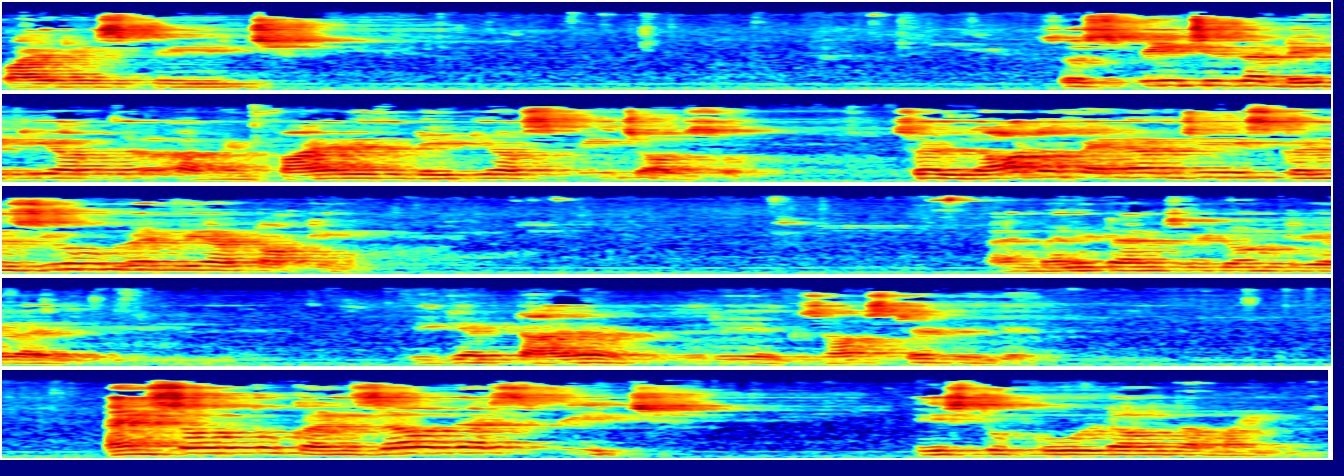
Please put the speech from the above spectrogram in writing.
fiery speech. So speech is the deity of the, I mean, fire is the deity of speech also. So a lot of energy is consumed when we are talking. And many times we don't realize it. We get tired, very exhausted we get. And so to conserve that speech, is to cool down the mind.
